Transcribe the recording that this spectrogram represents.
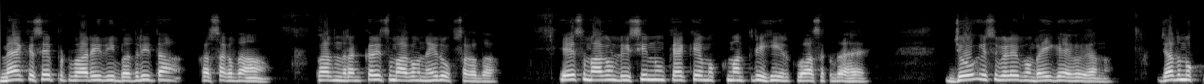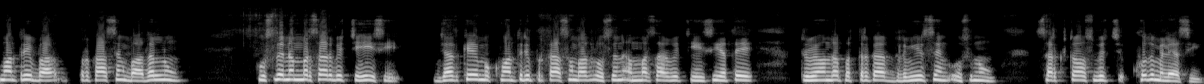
ਮੈਂ ਕਿਸੇ ਪਟਵਾਰੀ ਦੀ ਬਦਲੀ ਤਾਂ ਕਰ ਸਕਦਾ ਹਾਂ, ਪਰ ਨਿਰੰਕਾਰੀ ਸਮਾਗਮ ਨਹੀਂ ਰੋਕ ਸਕਦਾ। ਇਹ ਸਮਾਗਮ ਡੀਸੀ ਨੂੰ ਕਹਿ ਕੇ ਮੁੱਖ ਮੰਤਰੀ ਹੀ ਰੁਕਵਾ ਸਕਦਾ ਹੈ, ਜੋ ਇਸ ਵੇਲੇ ਬੰਬਈ ਗਏ ਹੋਏ ਹਨ। ਜਦ ਮੁੱਖ ਮੰਤਰੀ ਬਾ- ਪ੍ਰਕਾਸ਼ ਸਿੰਘ ਬਾਦਲ ਨੂੰ ਉਸ ਦਿਨ ਅੰਮ੍ਰਿਤਸਰ ਵਿੱਚ ਹੀ ਸੀ। ਜਦਕਿ ਮੁੱਖ ਮੰਤਰੀ ਪ੍ਰਕਾਸ਼ ਸਿੰਘ ਬਾਦਲ ਉਸ ਦਿਨ ਅੰਮ੍ਰਿਤਸਰ ਵਿੱਚ ਹੀ ਸੀ ਅਤੇ ਟ੍ਰਿਬਿਊਨ ਦਾ ਪੱਤਰਕਾਰ ਦਲਵੀਰ ਸਿੰਘ ਉਸ ਨੂੰ ਸਰਕਟ ਹਾਊਸ ਵਿੱਚ ਖੁਦ ਮਿਲਿਆ ਸੀ।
